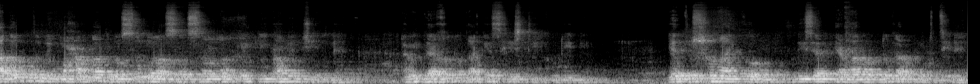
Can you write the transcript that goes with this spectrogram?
আদম, তুমি মোহাম্মদ রসুল্লাহ সাল্লামকে কীভাবে চিনলেন আমি তো এখনও তাকে সৃষ্টি করিনি। যেহেতু সময় কম নিজের এবার অন্ধকার পড়ছিলেন।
